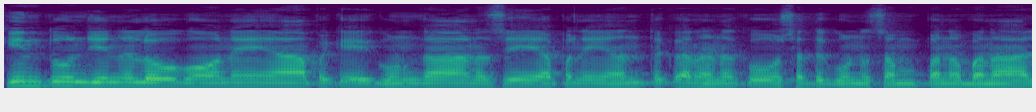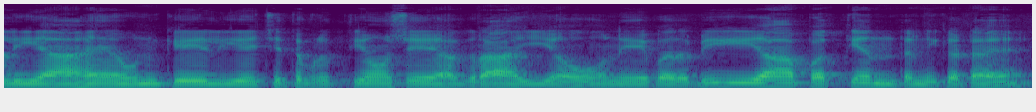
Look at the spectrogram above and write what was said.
किंतु जिन लोगों ने आपके गुणगान से अपने अंतकरण को सदगुण संपन्न बना लिया है, उनके लिए चित्तवृत्तियों से अग्राह्य होने पर भी आप अत्यंत निकट है।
